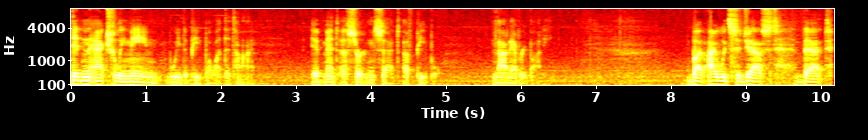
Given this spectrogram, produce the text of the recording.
didn't actually mean we, the people, at the time. It meant a certain set of people, not everybody. But I would suggest that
